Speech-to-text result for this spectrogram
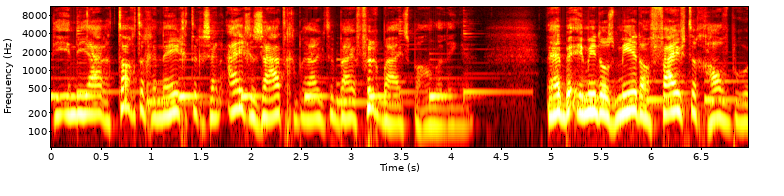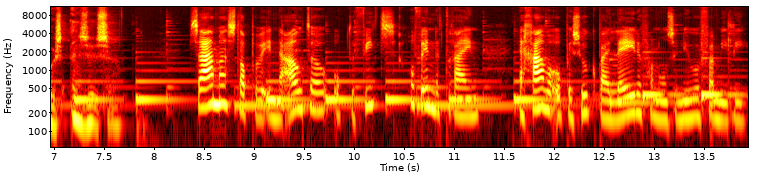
die in de jaren 80 en 90 zijn eigen zaad gebruikte bij vruchtbaarheidsbehandelingen. We hebben inmiddels meer dan 50 halfbroers en zussen. Samen stappen we in de auto, op de fiets of in de trein en gaan we op bezoek bij leden van onze nieuwe familie.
